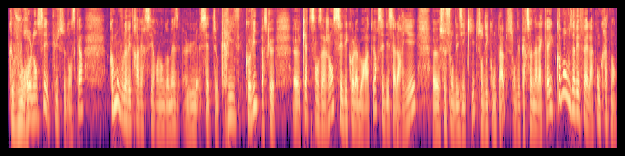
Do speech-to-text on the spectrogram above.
que vous relancez plus dans ce cas, comment vous l'avez traversé, Roland Gomez, cette crise Covid? Parce que 400 euh, agences, c'est des collaborateurs, c'est des salariés, euh, ce sont des équipes, ce sont des comptables, ce sont des personnes à l'accueil. Comment vous avez fait là concrètement?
